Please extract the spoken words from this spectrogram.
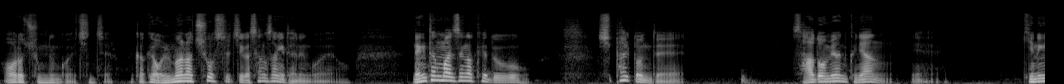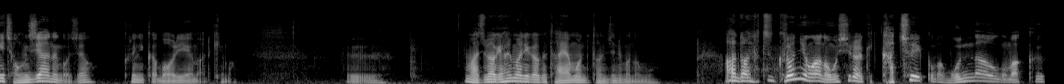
얼어 죽는 거예요, 진짜로. 그러니까 그게 얼마나 추웠을지가 상상이 되는 거예요. 냉탕만 생각해도 18도인데 4도면 그냥 예, 기능이 정지하는 거죠. 그러니까 머리에 막 이렇게 막 으, 마지막에 할머니가 그 다이아몬드 던지는 거 너무 아, 나 하여튼 그런 영화 너무 싫어요. 이렇게 갇혀 있고 막 못 나오고 막그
